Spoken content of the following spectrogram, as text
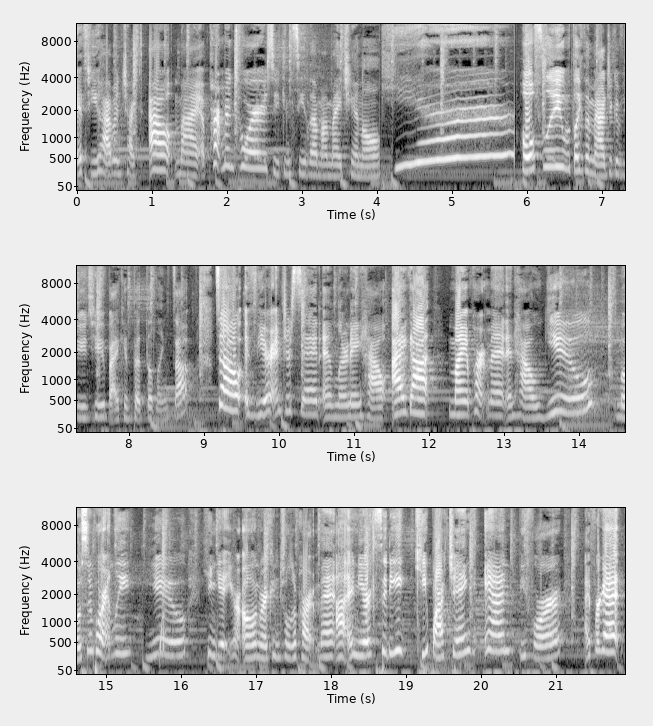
If you haven't checked out my apartment tours, you can see them on my channel here. Hopefully, with like the magic of YouTube, I can put the links up. So, if you're interested in learning how I got my apartment and how you, most importantly, you can get your own rent controlled apartment uh, in New York City, keep watching. And before I forget,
